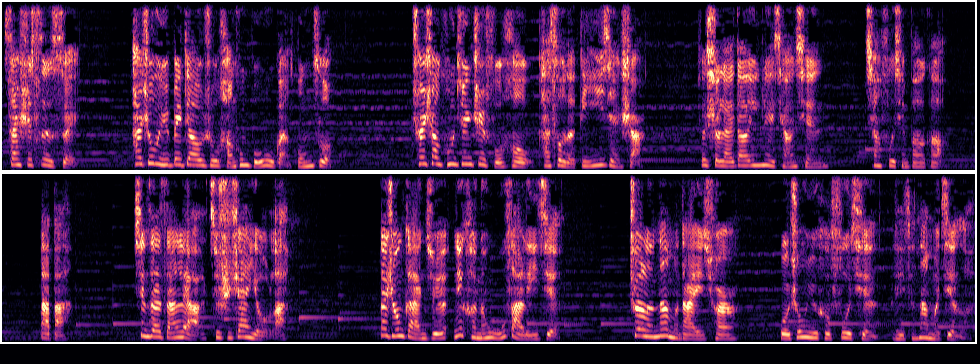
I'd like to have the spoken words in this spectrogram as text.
三十四岁，他终于被调入航空博物馆工作。穿上空军制服后，他做的第一件事儿，就是来到英烈墙前，向父亲报告：“爸爸，现在咱俩就是战友了。”那种感觉你可能无法理解，转了那么大一圈儿。我终于和父亲离得那么近了。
